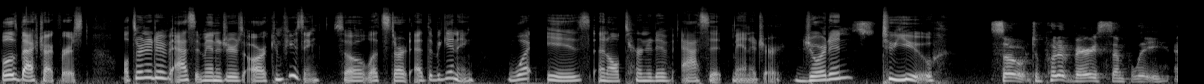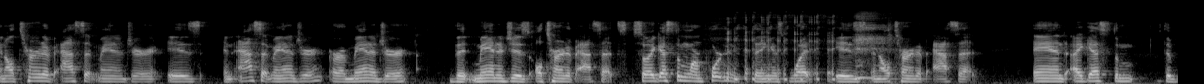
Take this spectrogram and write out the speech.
but let's backtrack first. Alternative asset managers are confusing, so let's start at the beginning. What is an alternative asset manager? Jordan, to you. So, to put it very simply, an alternative asset manager is an asset manager or a manager that manages alternative assets. So, I guess the more important thing is what is an alternative asset? And I guess the, the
